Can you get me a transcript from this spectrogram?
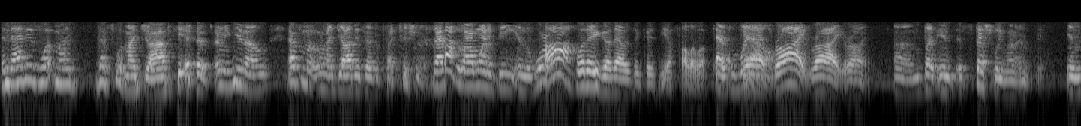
And that is what my that's what my job is. I mean, you know, that's what my job is as a practitioner. That's who I want to be in the world. Ah, well, there you go. That was a good yeah follow up. As well. Yes, right, right, right. um, but in, especially when I'm in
